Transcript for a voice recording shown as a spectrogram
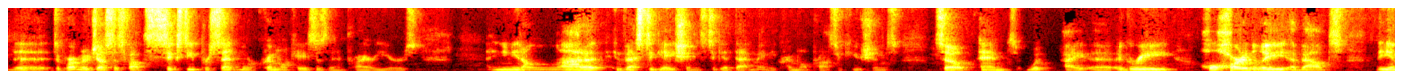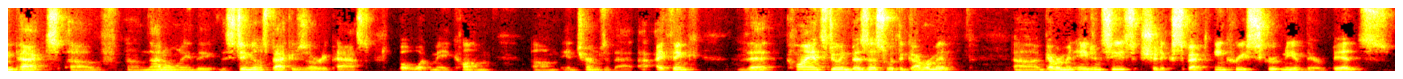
the Department of Justice filed 60% more criminal cases than in prior years and you need a lot of investigations to get that many criminal prosecutions. So, and what I uh, agree wholeheartedly about the impact of um, not only the, the stimulus is already passed, but what may come um, in terms of that. I, I, think that clients doing business with the government, uh, government agencies, should expect increased scrutiny of their bids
